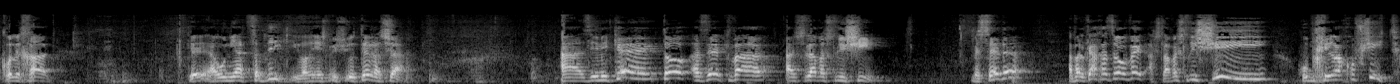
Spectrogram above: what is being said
כל אחד, כן, ההוא נהיה צדיק, כבר יש מישהו יותר רשע. אז אם כן, טוב, אז זה כבר השלב השלישי, בסדר? אבל ככה זה עובד. השלב השלישי הוא בחירה חופשית.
